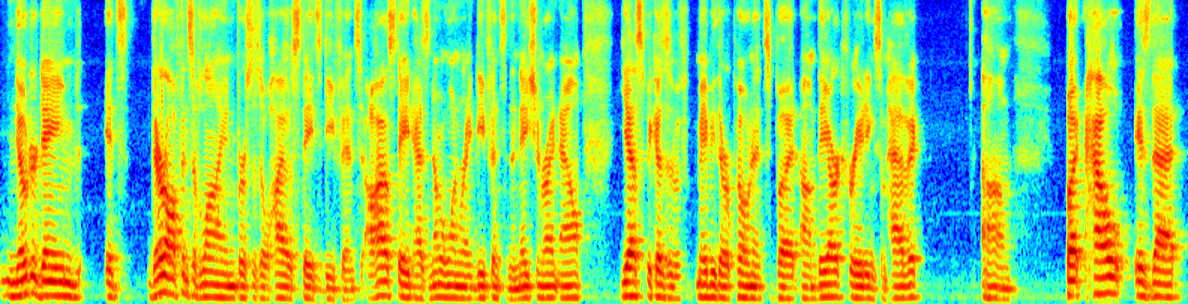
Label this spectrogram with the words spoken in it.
Notre Dame, it's their offensive line versus Ohio State's defense. Ohio State has number one ranked defense in the nation right now. Yes, because of maybe their opponents, but um, they are creating some havoc. Um, but how is that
